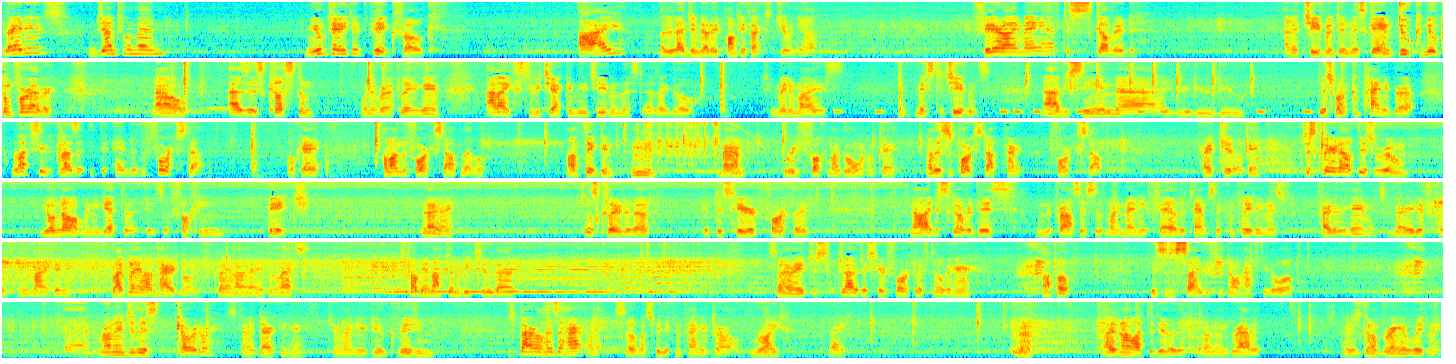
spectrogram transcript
Ladies, and gentlemen, mutated pig folk, I, the legendary Pontifex Jr., fear I may have discovered an achievement in this game, Duke Nukem Forever. Now, as is custom, whenever I play a game, I like to be checking the achievement list as I go to minimize missed achievements. Now, have you seen uh, do, do, this one, Companion Barrel? Unlock secret closet at the end of the fork stop. Okay, I'm on the fork stop level. I'm thinking, hmm, man, where the fuck am I going? Okay, now this is fork stop part, fork stop, part two. Okay, just cleared out this room. You'll know it when you get to it. It's a fucking bitch. But anyway, just cleared it out. Get this here forklift. Now I discovered this in the process of my many failed attempts at completing this part of the game. It's very difficult in my opinion. But I'm playing on hard mode. If you're playing on anything less, it's probably not going to be too bad. So anyway, just drive this here forklift over here. Hop up. This is the side that you don't have to go up. And run into this corridor. It's kind of dark in here. Turn on your Duke vision. This barrel has a heart on it, so it must be the companion barrel. Right. Right. Huh. I don't know what to do with it, but I'm going to grab it. I'm just going to bring it with me.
